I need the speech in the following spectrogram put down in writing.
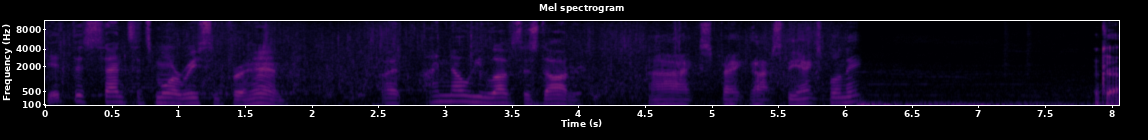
get the sense it's more recent for him. But I know he loves his daughter. I expect that's the explanation. Okay.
